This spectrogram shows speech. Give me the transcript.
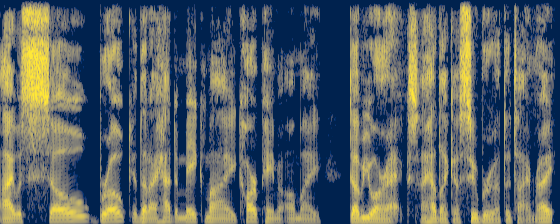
I was so broke that I had to make my car payment on my WRX. I had like a Subaru at the time, right?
